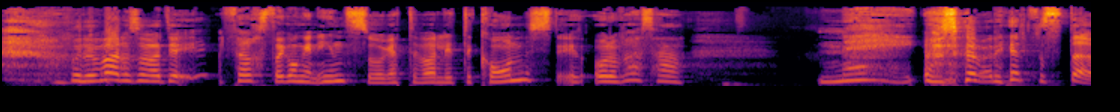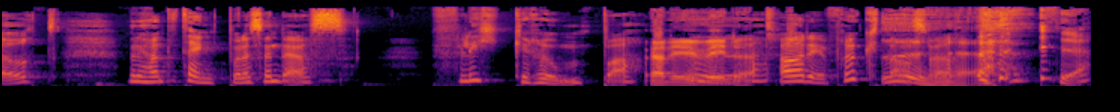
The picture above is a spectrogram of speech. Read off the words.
och då var det som att jag första gången insåg att det var lite konstigt. Och då var jag så här, nej, och så var det helt förstört. Men jag har inte tänkt på det sedan dess. Flickrumpa. Ja, det är ju vidrigt. Ja, det är fruktansvärt. ja,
